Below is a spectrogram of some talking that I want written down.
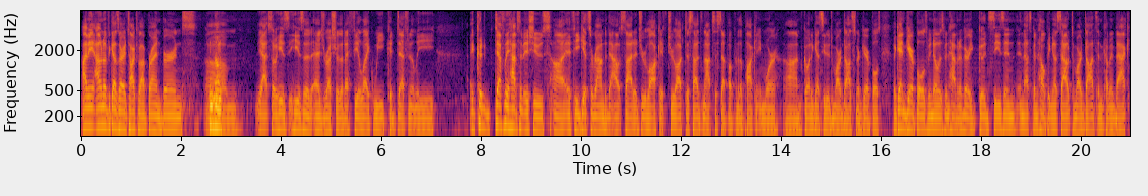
I mean, I don't know if you guys already talked about Brian Burns. Um, yeah, so he's he's an edge rusher that I feel like we could definitely it could definitely have some issues uh, if he gets around to the outside of Drew Lock. If Drew Lock decides not to step up into the pocket anymore, um, going against either Demar Dotson or Garett Bolles. Again, Garett Bolles we know has been having a very good season, and that's been helping us out. Demar Dotson coming back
